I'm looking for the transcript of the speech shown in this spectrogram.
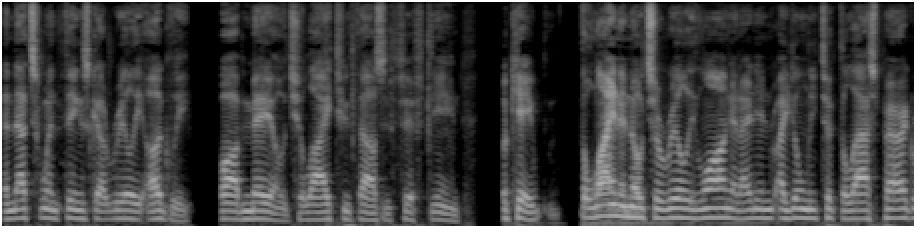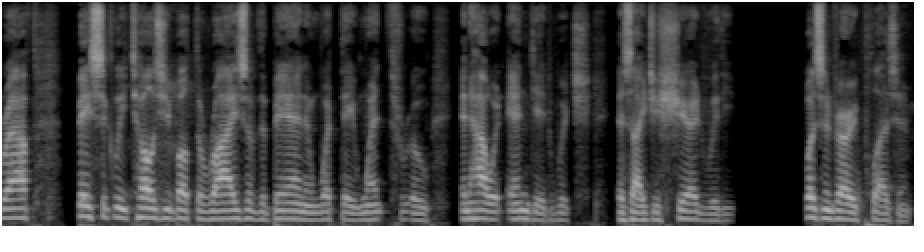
And that's when things got really ugly. Bob Mayo, July 2015. Okay, the line of notes are really long, and I didn't. I only took the last paragraph. Basically, tells you about the rise of the band and what they went through and how it ended, which, as I just shared with you, wasn't very pleasant.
